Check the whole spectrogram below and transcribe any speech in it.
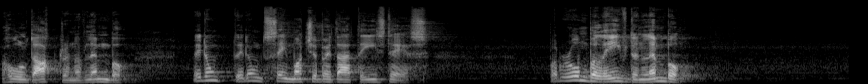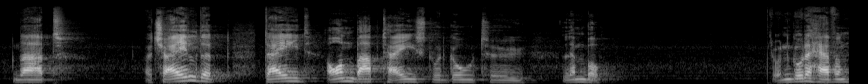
The whole doctrine of limbo. They don't, they don't say much about that these days. But Rome believed in limbo. That a child that died unbaptized would go to limbo. Wouldn't go to heaven,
